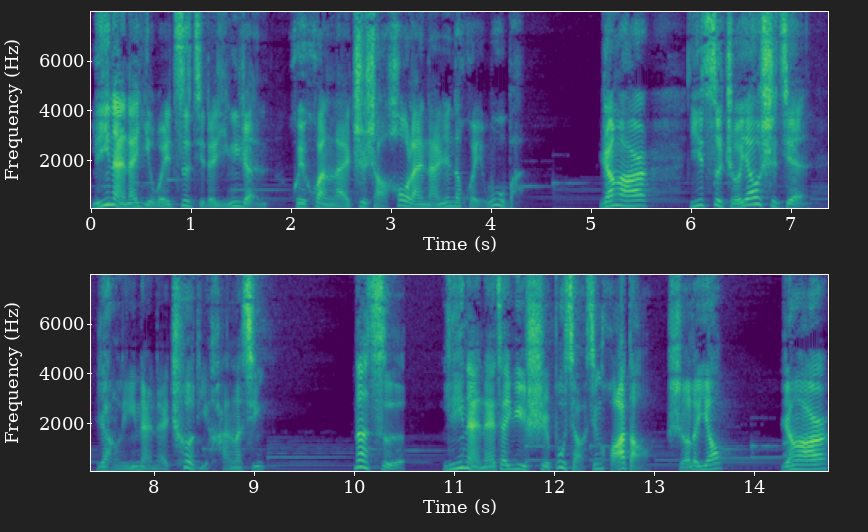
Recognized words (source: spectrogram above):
李奶奶以为自己的隐忍会换来至少后来男人的悔悟吧。然而，一次折腰事件让李奶奶彻底寒了心。那次。李奶奶在浴室不小心滑倒，折了腰。然而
